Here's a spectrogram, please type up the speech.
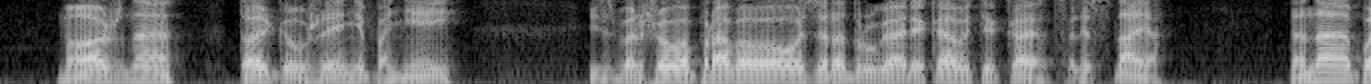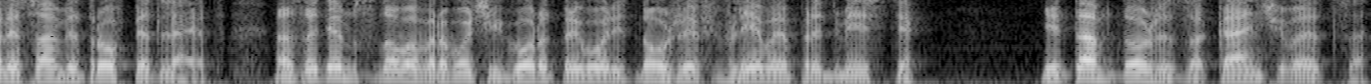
— Можно, только уже не по ней. Из большого правого озера другая река вытекает, лесная. Она по лесам ветров петляет, а затем снова в рабочий город приводит, но уже в левое предместье. И там тоже заканчивается,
